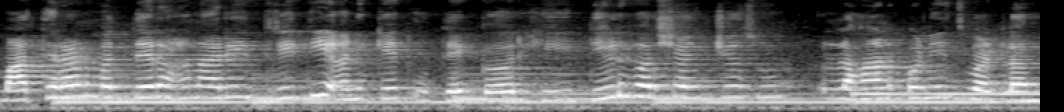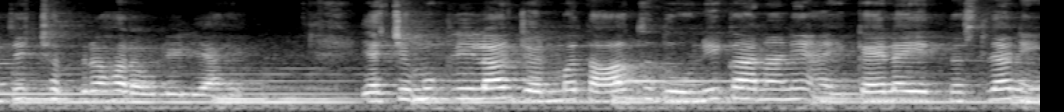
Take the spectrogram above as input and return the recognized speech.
माथेरानमध्ये राहणारी धृती अनिकेत उतेकर ही दीड वर्षांची असून लहानपणीच वडिलांचे छत्र हरवलेली आहे. या चिमुकलीला जन्मताच दोन्ही कानाने ऐकायला येत नसल्याने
